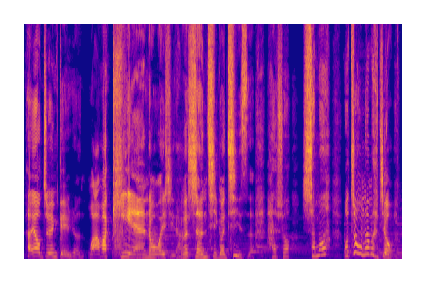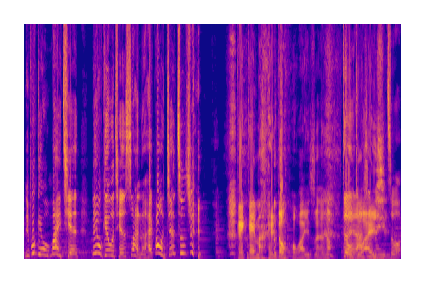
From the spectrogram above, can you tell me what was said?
他要捐给人，我阿妈天都危险，他会生气，快气死了。他就说什么我种那么久，你不给我卖钱，没有给我钱算了，还帮我捐出去。该该买动物啊，也是很好，做对爱是没心。错，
